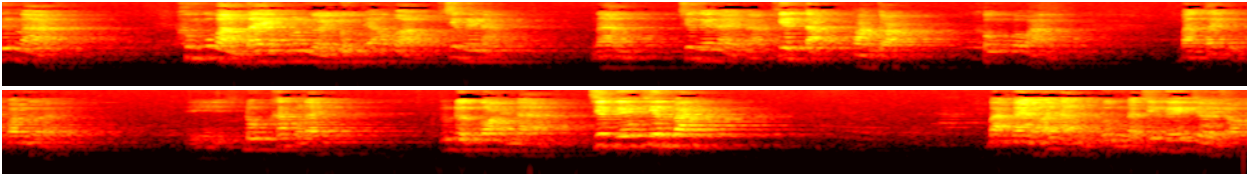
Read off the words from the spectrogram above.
tức là không có bàn tay con người đụng đẽo vào chiếc ghế này. Là chiếc ghế này là thiên đạo hoàn toàn, không có bàn bàn tay của con người thì đụng khắc vào đây được gọi là chiếc ghế thiên văn. bạn bè nói rằng đúng là chiếc ghế trời cho.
